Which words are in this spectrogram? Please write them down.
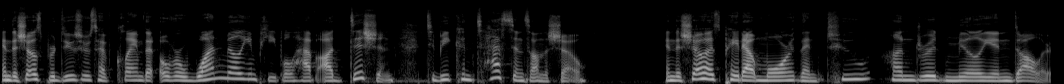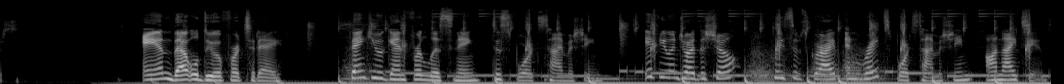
And the show's producers have claimed that over 1 million people have auditioned to be contestants on the show. And the show has paid out more than $200 million. And that will do it for today. Thank you again for listening to Sports Time Machine. If you enjoyed the show, please subscribe and rate Sports Time Machine on iTunes.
